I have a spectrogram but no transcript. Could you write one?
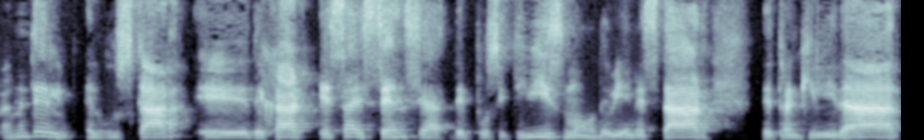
realmente el, buscar eh, dejar esa esencia de positivismo, de bienestar, de tranquilidad,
